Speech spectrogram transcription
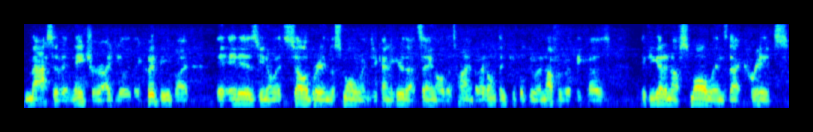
massive in nature. Ideally, they could be, but it, it is you know it's celebrating the small wins. You kind of hear that saying all the time, but I don't think people do enough of it because if you get enough small wins, that creates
